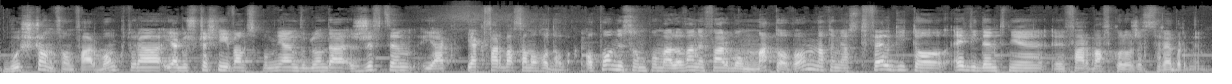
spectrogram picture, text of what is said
błyszczącą farbą, która, jak już wcześniej Wam wspomniałem, wygląda żywcem jak, jak farba samochodowa. Opony są pomalowane farbą matową, natomiast felgi to ewidentnie y, farba w kolorze srebrnym.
